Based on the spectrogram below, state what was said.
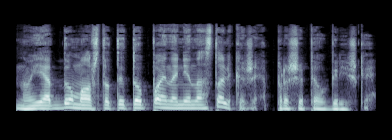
«Но я думал, что ты тупой, но не настолько же», — прошепел Гришка.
